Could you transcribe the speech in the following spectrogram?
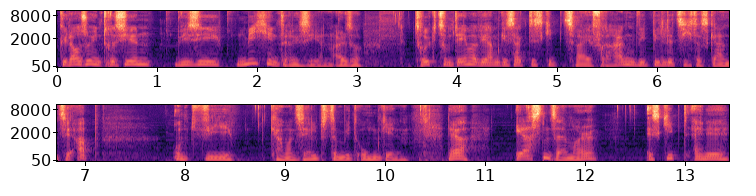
genauso interessieren, wie sie mich interessieren. Also zurück zum Thema. Wir haben gesagt, es gibt zwei Fragen. Wie bildet sich das Ganze ab und wie kann man selbst damit umgehen? Naja, erstens einmal, es gibt eine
